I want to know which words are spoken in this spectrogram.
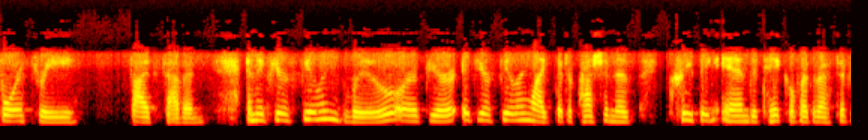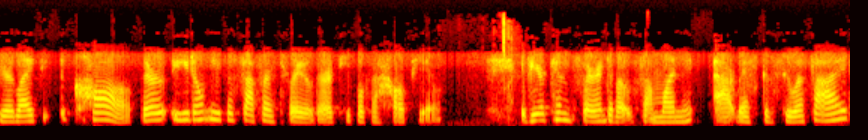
4357. And if you're feeling blue or if you're if you're feeling like the depression is creeping in to take over the rest of your life, call. There you don't need to suffer through. There are people to help you. If you're concerned about someone at risk of suicide,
